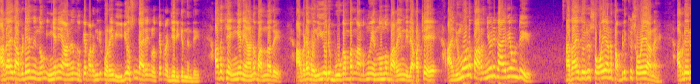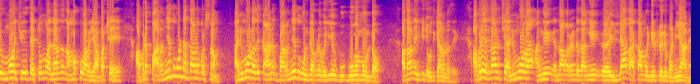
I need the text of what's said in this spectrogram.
അതായത് അവിടെ നിന്നും ഇങ്ങനെയാണ് എന്നൊക്കെ പറഞ്ഞിട്ട് കുറേ വീഡിയോസും കാര്യങ്ങളൊക്കെ പ്രചരിക്കുന്നുണ്ട്. അതൊക്കെ എങ്ങനെയാണ് വന്നത്? അവിടെ വലിയൊരു ഭൂകമ്പം നടന്നു എന്നൊന്നും പറയുന്നില്ല. പക്ഷേ അനുമോൾ പറഞ്ഞൊരു കാര്യമുണ്ട്. അതായത് ഒരു ഷോയാണ് പബ്ലിക് ഷോയാണ്. അവിടെ ഒരു ഉമ്മ വെച്ച് തെറ്റൊന്നും അല്ലാന്ന് നമുക്ക് പറയാം. പക്ഷേ അവിടെ പറഞ്ഞത് കൊണ്ട് എന്താണ് പ്രശ്നം? അനുമോൾ അത് കാണ പറഞ്ഞത് കൊണ്ട് അവിടെ വലിയ ഭൂകമ്പം ഉണ്ടോ? അതാണ് എനിക്ക് ചോദിക്കാനുള്ളത്. അവിടെ എന്താണെന്ന് വെച്ചാൽ അനുമോള അങ്ങ് എന്താ പറയേണ്ടത്? അങ്ങ് ഇല്ലാതാക്കാൻ വേണ്ടിയിട്ടുള്ള ഒരു പണിയാണ്.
